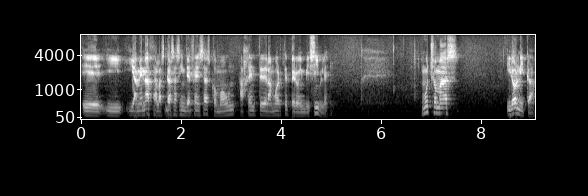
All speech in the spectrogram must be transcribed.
eh, y, y amenaza a las casas indefensas como un agente de la muerte pero invisible mucho más irónica,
